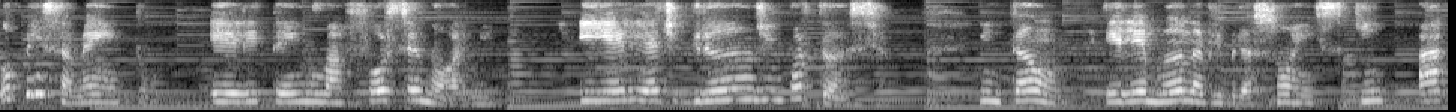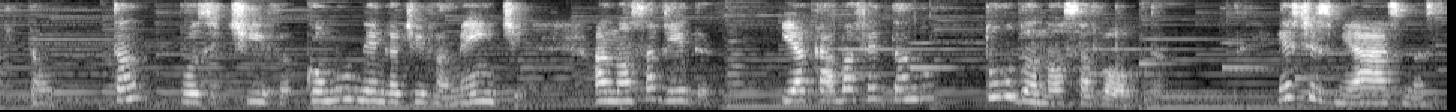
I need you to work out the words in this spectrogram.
o pensamento, ele tem uma força enorme e ele é de grande importância. Então, ele emana vibrações que impactam tanto positiva como negativamente a nossa vida e acaba afetando tudo à nossa volta. Estes miasmas,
